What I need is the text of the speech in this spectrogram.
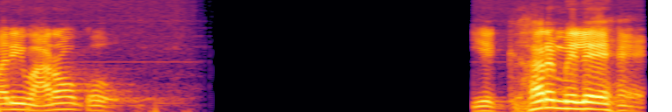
परिवारों को ये घर मिले हैं,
